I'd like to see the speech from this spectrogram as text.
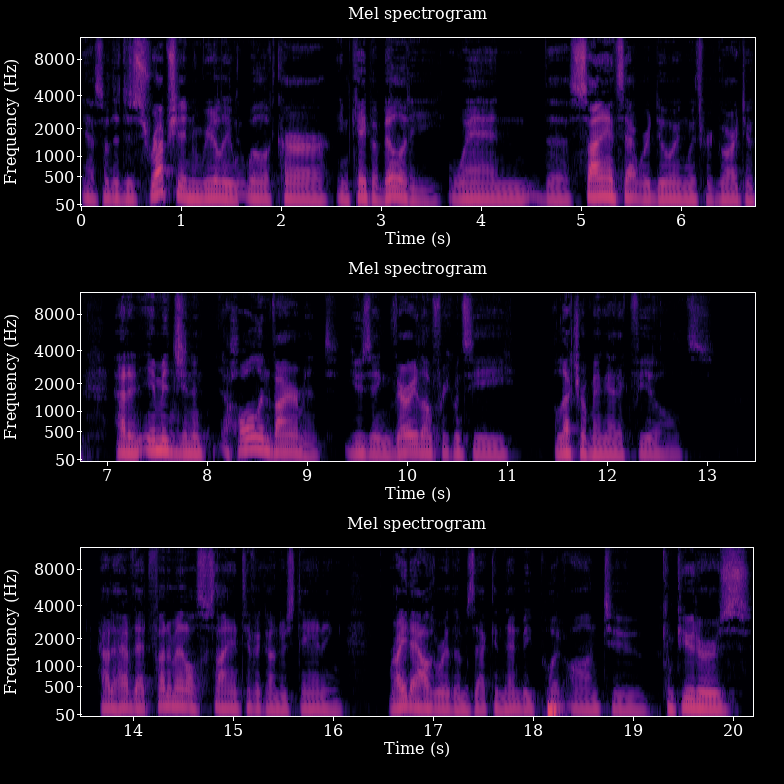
Yeah, so the disruption really will occur in capability when the science that we're doing with regard to how to image in a whole environment using very low frequency electromagnetic fields, how to have that fundamental scientific understanding write algorithms that can then be put onto computers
